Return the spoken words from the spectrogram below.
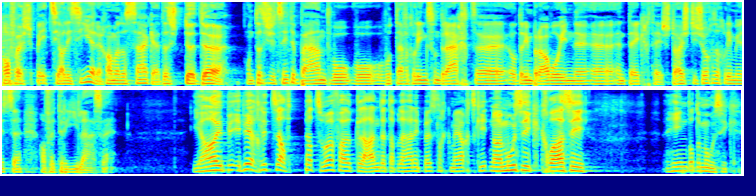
angefangen spezialisieren, kann man das sagen? Das ist «De De». Und das ist jetzt nicht eine Band, wo, wo, wo du einfach links und rechts äh, oder im Bravo innen, äh, entdeckt hast. Da hast du dich schon so ein bisschen anfangen reinlesen. Ja, ich bin, ich bin ein bisschen auf- per Zufall gelandet, aber da habe ich plötzlich gemerkt, es gibt noch eine Musik quasi hinter der Musik.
